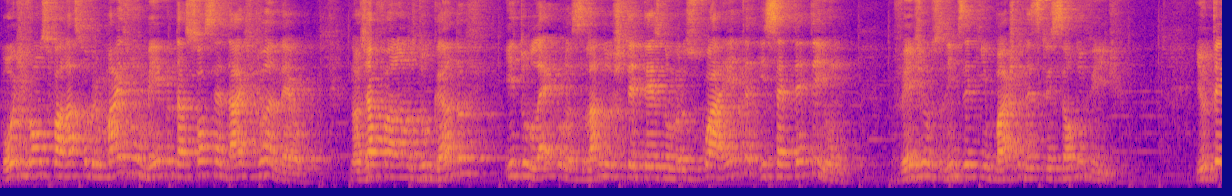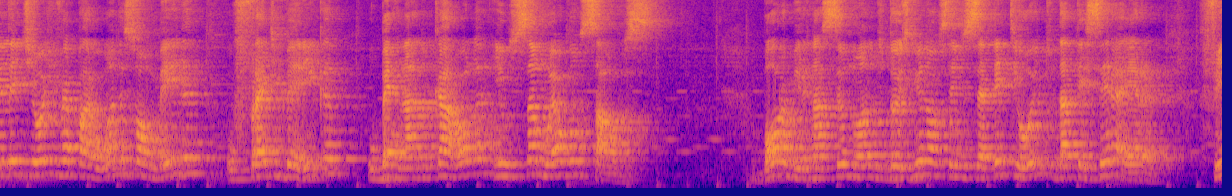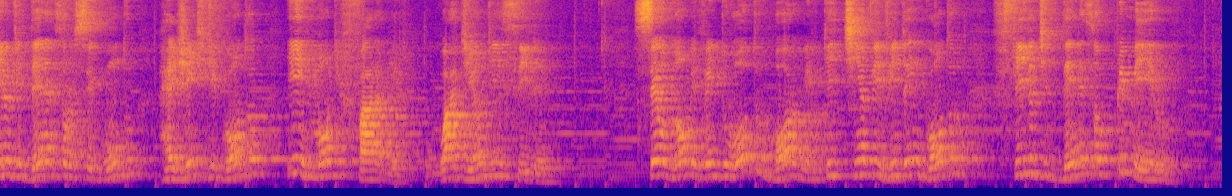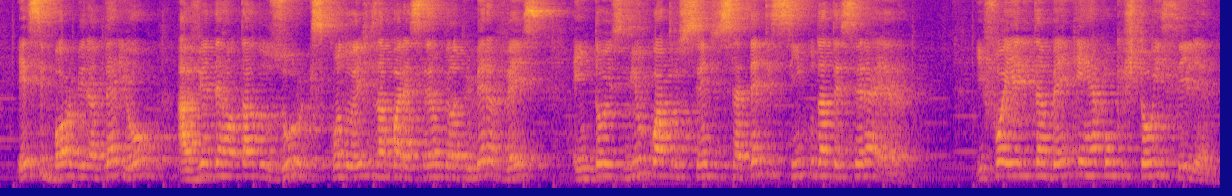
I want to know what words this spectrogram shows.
Hoje vamos falar sobre mais um membro da Sociedade do Anel. Nós já falamos do Gandalf e do Legolas lá nos TTs números 40 e 71. Vejam os links aqui embaixo na descrição do vídeo. E o TT de hoje vai para o Anderson Almeida, o Fred Berica, o Bernardo Carola e o Samuel Gonçalves. Boromir nasceu no ano de 2978 da Terceira Era, filho de Denethor II, regente de Gondor, e irmão de Faramir, o guardião de Ithilien. Seu nome vem do outro Boromir que tinha vivido em Gondor, filho de Denethor I. Esse Boromir anterior havia derrotado os Uruks quando eles apareceram pela primeira vez em 2475 da Terceira Era. E foi ele também quem reconquistou Ithilien.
